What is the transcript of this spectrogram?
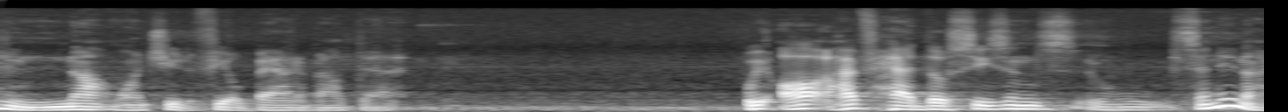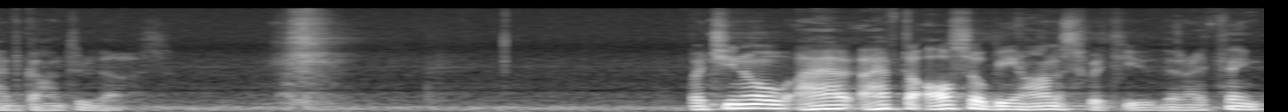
do not want you to feel bad about that. We all, I've had those seasons, Cindy and I have gone through those. But you know, I, I have to also be honest with you that I think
